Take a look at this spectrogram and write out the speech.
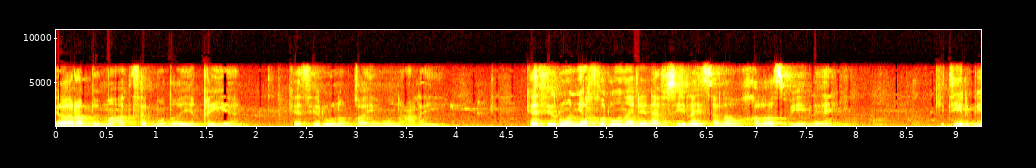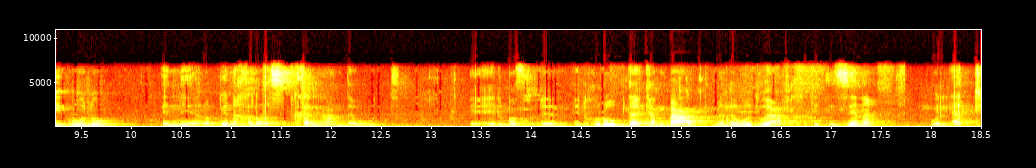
يا رب ما أكثر مضايقية كثيرون قائمون علي. كثيرون يقولون لنفسي ليس له خلاص بإلهي. كتير بيقولوا إن ربنا خلاص تخلى عن المز... الهروب ده كان بعد ما داود وقع في خطية الزنا والقتل.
